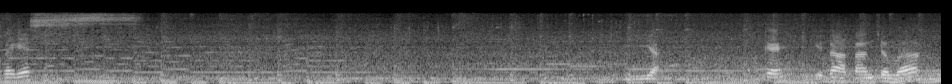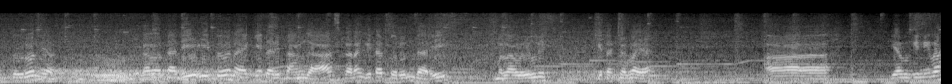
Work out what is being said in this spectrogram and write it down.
Oke, guys. Iya. Oke, kita akan coba turun ya. Kalau tadi itu naiknya dari tangga, sekarang kita turun dari melalui lift. Kita coba ya. Uh, ya beginilah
